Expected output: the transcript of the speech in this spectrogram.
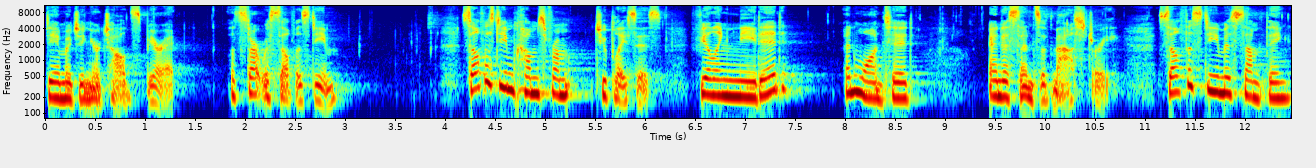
damaging your child's spirit. Let's start with self esteem. Self esteem comes from two places feeling needed and wanted, and a sense of mastery. Self esteem is something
